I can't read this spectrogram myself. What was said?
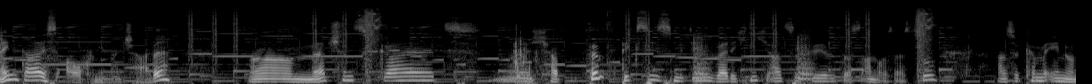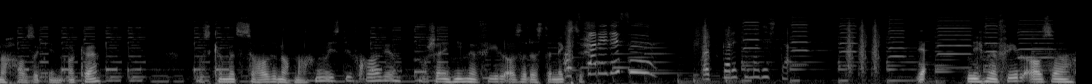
Nein, da ist auch niemand. Schade. Ähm, Merchant's Guide. Ich habe fünf Pixies, mit denen werde ich nicht allzu viel das anderes als zu. Also können wir eh nur nach Hause gehen, okay? Was können wir jetzt zu Hause noch machen, ist die Frage. Wahrscheinlich nicht mehr viel, außer dass der nächste... Ja, nicht mehr viel, außer...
